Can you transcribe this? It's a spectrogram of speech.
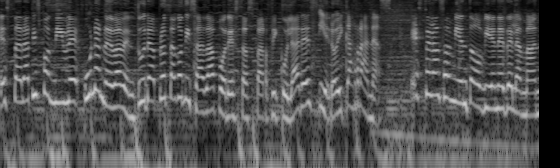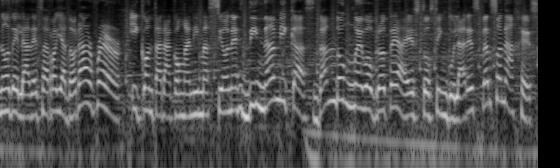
estará disponible una nueva aventura protagonizada por estas particulares y heroicas ranas. Este lanzamiento viene de la mano de la desarrolladora Rare y contará con animaciones dinámicas, dando un nuevo brote a estos singulares personajes.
